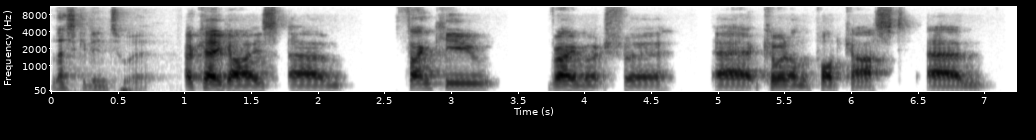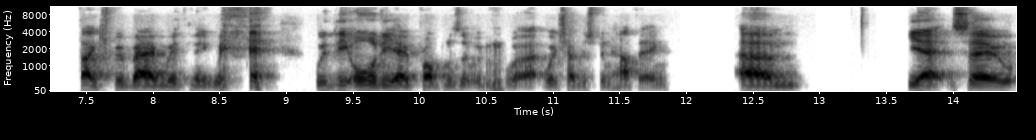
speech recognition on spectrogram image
let's get into it. Okay, guys, um, thank you very much for uh, coming on the podcast. Um, thank you for bearing with me with, with the audio problems that we've, mm. which I've just been having. Um, yeah, so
